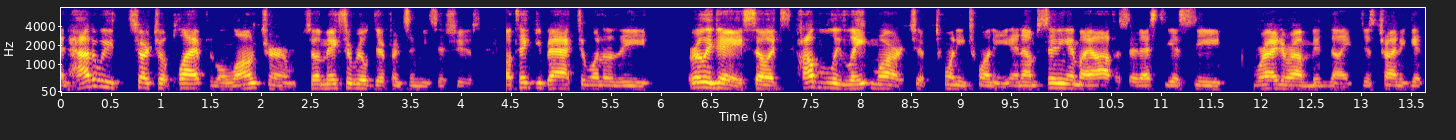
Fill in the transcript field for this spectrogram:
And how do we start to apply it for the long term so it makes a real difference in these issues? I'll take you back to one of the early days. So it's probably late March of 2020. And I'm sitting in my office at SDSC right around midnight, just trying to get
